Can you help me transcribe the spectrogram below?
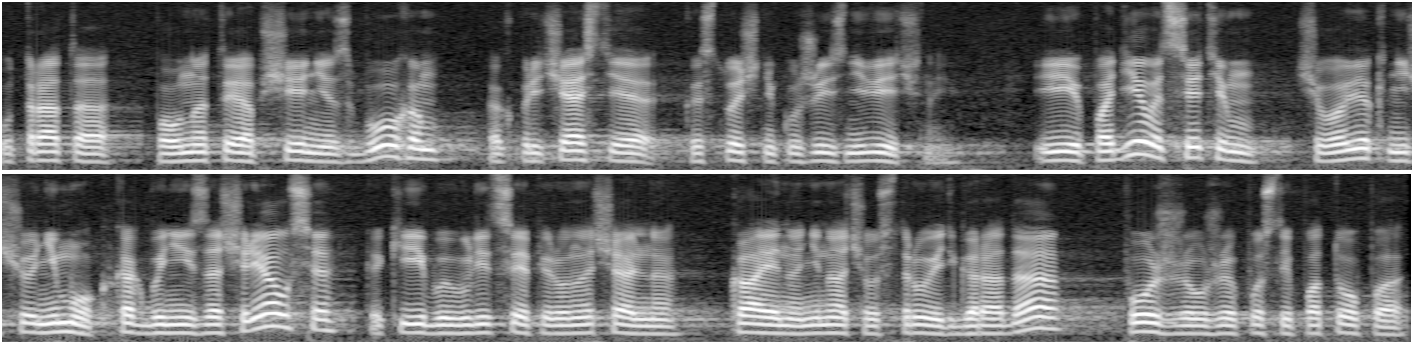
утрата полноты общения с Богом, как причастие к источнику жизни вечной. И поделать с этим человек ничего не мог. Как бы ни изощрялся, какие бы в лице первоначально Каина не начал строить города, позже уже после потопа,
